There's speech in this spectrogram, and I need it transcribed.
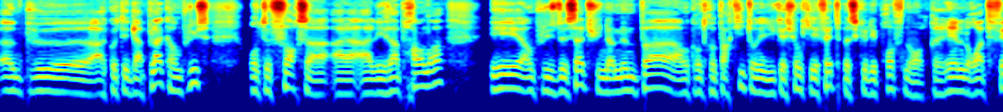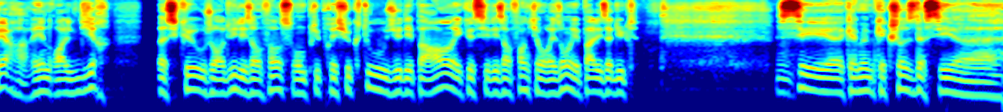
un peu euh, à côté de la plaque en plus, on te force à, les apprendre. Et en plus de ça, tu n'as même pas en contrepartie ton éducation qui est faite parce que les profs n'ont rien le droit de faire, rien le droit de le dire. Parce qu'aujourd'hui, les enfants sont plus précieux que tout aux yeux des parents et que c'est les enfants qui ont raison et pas les adultes. Hmm. C'est euh, quand même quelque chose d'assez. Euh,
